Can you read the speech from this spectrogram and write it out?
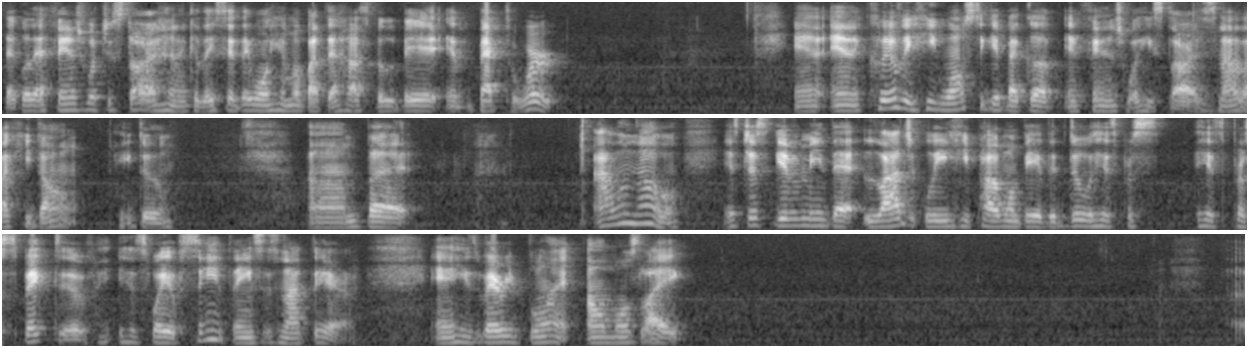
That go that finish what you start, honey, because they said they want him about that hospital bed and back to work and and clearly he wants to get back up and finish what he started. It's not like he don't. He do. Um, but I don't know. It's just giving me that logically he probably won't be able to do it. His his perspective, his way of seeing things is not there, and he's very blunt, almost like uh,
